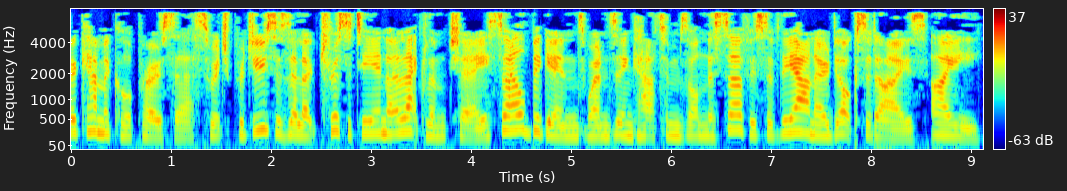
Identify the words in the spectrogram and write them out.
the chemical process which produces electricity in a Leclanché cell begins when zinc atoms on the surface of the anode oxidize, i.e.,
